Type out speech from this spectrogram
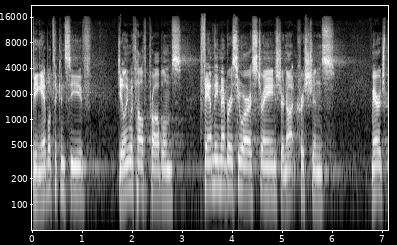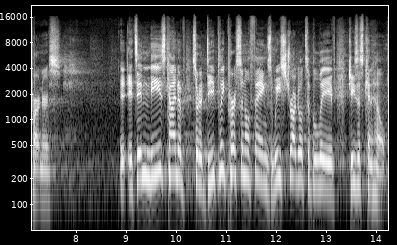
being able to conceive, dealing with health problems, family members who are estranged or not Christians, marriage partners. It's in these kind of sort of deeply personal things we struggle to believe Jesus can help.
